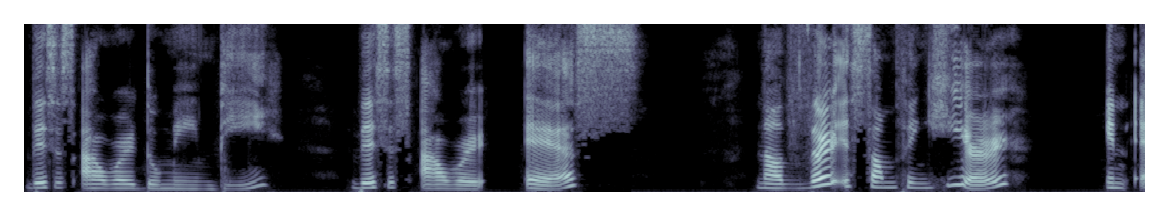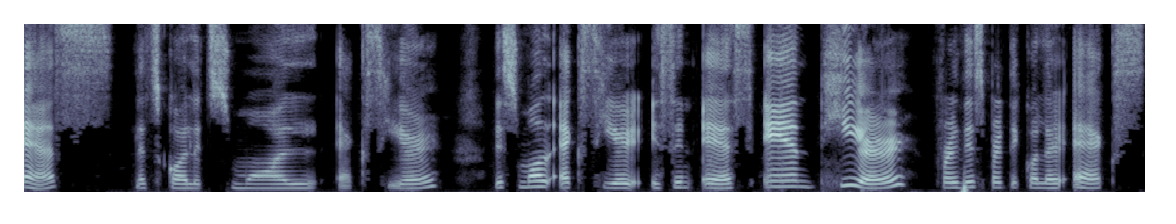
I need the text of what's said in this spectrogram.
this is our domain D. This is our S. Now, there is something here in S let's call it small x here. The small x here is in S and here for this particular x,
